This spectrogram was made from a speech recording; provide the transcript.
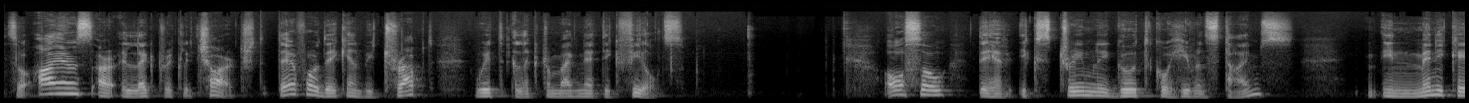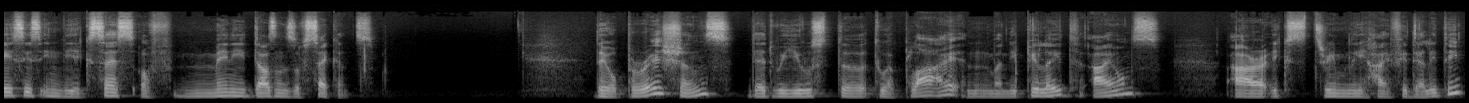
So ions are electrically charged, therefore they can be trapped with electromagnetic fields. Also, they have extremely good coherence times, in many cases in the excess of many dozens of seconds. The operations that we use to, to apply and manipulate ions are extremely high fidelity.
